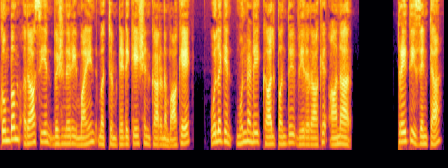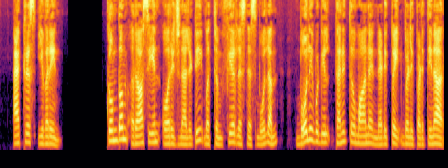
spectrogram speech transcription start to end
கும்பம் ராசியின் விஷனரி மைண்ட் மற்றும் டெடிகேஷன் காரணமாக உலகின் முன்னணி கால்பந்து வீரராக ஆனார். பிரேத்தி ஜென்டா ஆக்ட்ரஸ் இவரேன். கும்பம் ராசியின் ஒரிஜினாலிட்டி மற்றும் ஃபியர்லெஸ்னஸ் மூலம் பாலிவுட்டில் தனித்துவமான நடிப்பை வெளிப்படுத்தினார்.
